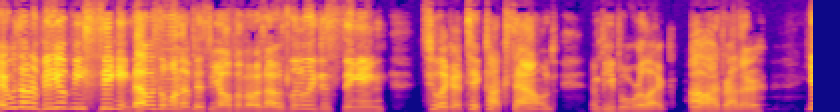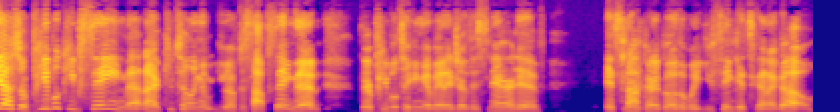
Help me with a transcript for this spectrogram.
it was on a video of me singing. That was the one that pissed me off the most. I was literally just singing to like a TikTok sound and people were like, "Oh, I'd rather." Yeah, so people keep saying that. And I keep telling them you have to stop saying that. There are people taking advantage of this narrative. It's not going to go the way you think it's going to go.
